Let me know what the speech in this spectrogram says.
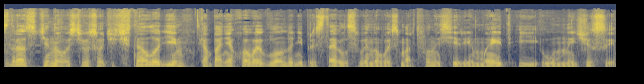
Здравствуйте, новости высоких технологий. Компания Huawei в Лондоне представила свои новые смартфоны серии Mate и умные часы.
